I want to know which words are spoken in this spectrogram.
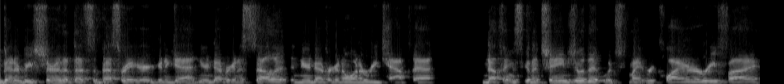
You better be sure that that's the best rate you're going to get and you're never going to sell it and you're never going to want to recap that. Nothing's going to change with it, which might require a refi.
